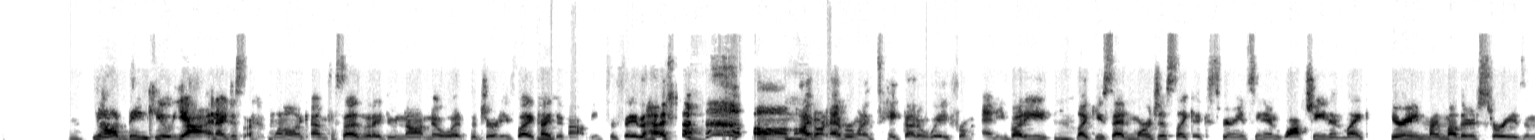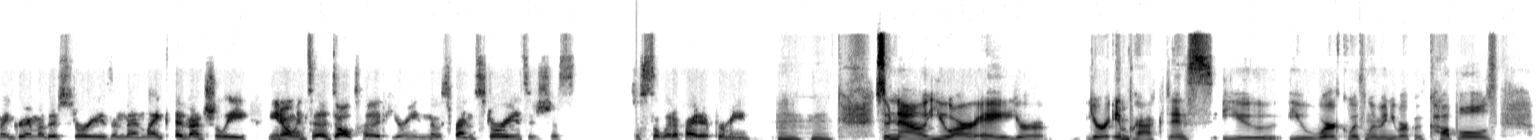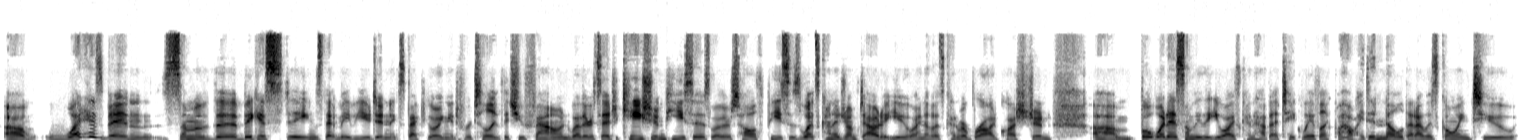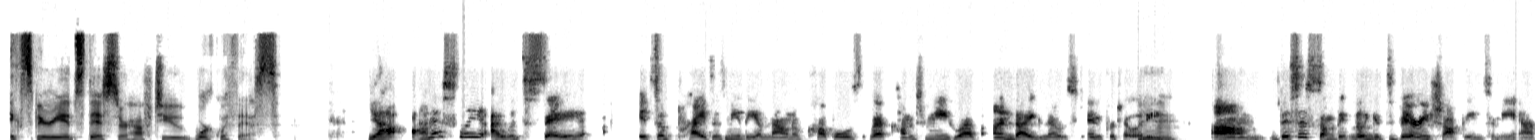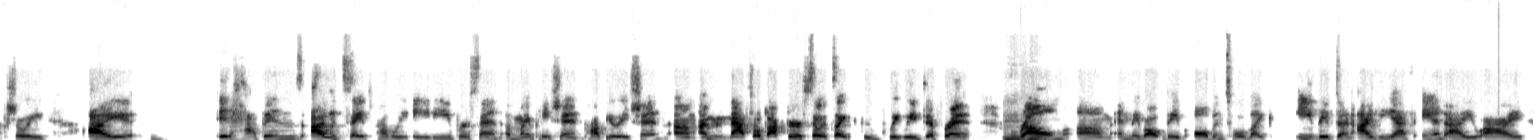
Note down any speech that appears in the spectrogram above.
Mm. Yeah, thank you. Yeah, and I just want to like emphasize that I do not know what the journey's like. Mm. I did not mean to say that. Oh. um, mm-hmm. I don't ever want to take that away from anybody. Mm. Like you said, more just like experiencing and watching and like hearing my mother's stories and my grandmother's stories and then like eventually, you know, into adulthood hearing those friends' stories, it's just just solidified it for me. Mm-hmm. So now you are a you're you're in practice you you work with women you work with couples uh, what has been some of the biggest things that maybe you didn't expect going into fertility that you found whether it's education pieces whether it's health pieces what's kind of jumped out at you? I know that's kind of a broad question um, but what is something that you always kind of have that takeaway of like wow i didn't know that i was going to experience this or have to work with this? Yeah, honestly, I would say it surprises me the amount of couples that come to me who have undiagnosed infertility. Mm. Um, this is something like it's very shocking to me actually. I it happens, I would say it's probably 80% of my patient population. Um, I'm a natural doctor, so it's like completely different mm-hmm. realm. Um, and they've all they've all been told like eat, they've done IVF and IUI,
